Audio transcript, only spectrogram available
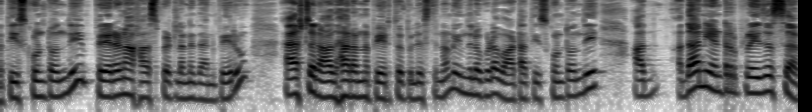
తీసుకుంటుంది. ప్రేరణ హాస్పిటల్ అనే దాని పేరు. యాస్టర్ ఆధార్ అన్న పేరుతో పిలుస్తున్నాను ఇందులో కూడా వాటా తీసుకుంటోంది. అద్- Adani enterprises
